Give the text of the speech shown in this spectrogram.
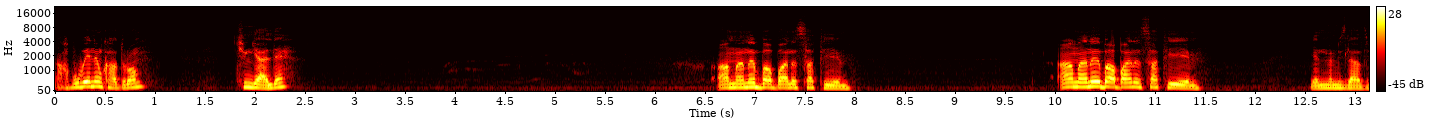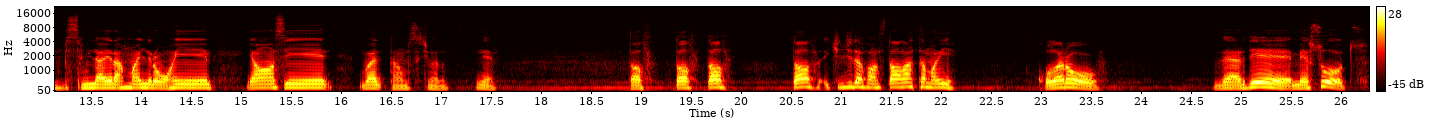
Ah bu benim kadrom. Kim geldi? Ananı babanı satayım. Ananı babanı satayım. Yenmemiz lazım. Bismillahirrahmanirrahim. Yasin. Vel tamam sıçmadım. Ne? Dal, dal, dal. Dal. İkinci defans. Dal. Ha tamam iyi. Kolarov. Verdi. Mesut.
